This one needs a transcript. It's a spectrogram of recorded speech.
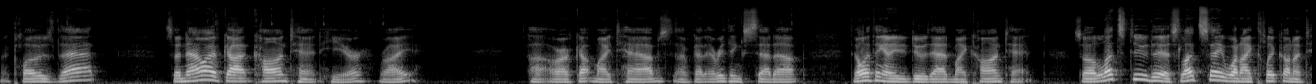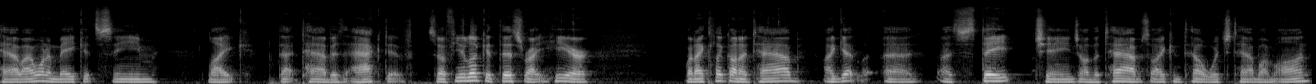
I'm going to close that. So now I've got content here, right? uh, or I've got my tabs, I've got everything set up. The only thing I need to do is add my content. So let's do this. Let's say when I click on a tab, I want to make it seem like that tab is active. So if you look at this right here, when I click on a tab, I get a, a state change on the tab so I can tell which tab I'm on.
